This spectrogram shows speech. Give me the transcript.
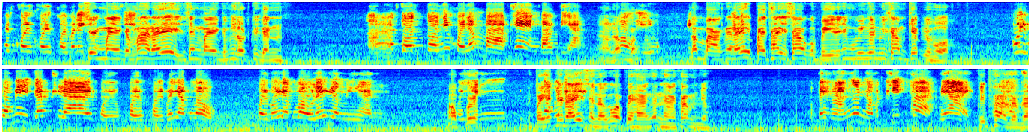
เป็นข่อยข่อยข่อยไม่ได้อเชียงใหม่ก็มาได้เชียงใหม่ก็มีรถคือกันอ่าตอนตอนนี้ข่อยลำบากแห้งบางเตียอ้าวลำบากเว้อีหลีลำบากนะไหนไปไทยเศร้ากว่าปีแล้วยังบ่มีเงินมีข้ามเก็บอยู่บ่โอ้ยบ่มีจักเทื่อข่อยข่อยข่อยบ่อยากเว้าข่อยบ่อยากเว้าเลยเรื่องนี้อันเอาข่อยไปเห็น ไปเฮ็ดได้ไดฉันเอาก็ว่าไปหาเงินหาค่ำอยู่ ไปหาเงินเนาะมันผิดพลาดไม่ได้ผิดพลาดแบบไร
